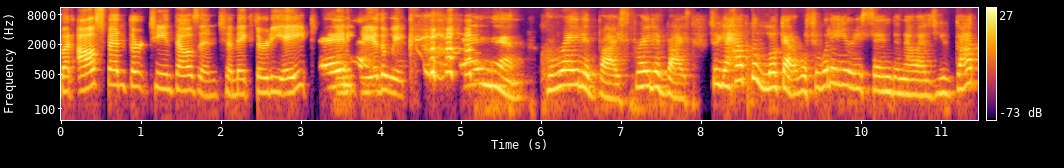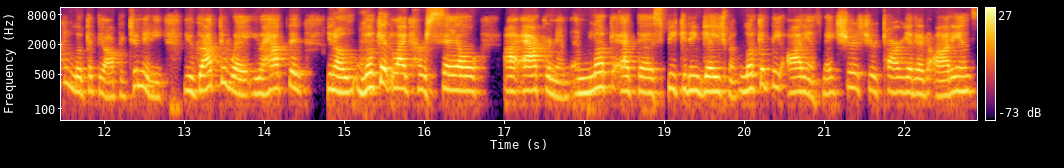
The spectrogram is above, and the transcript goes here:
but I'll spend 13,000 to make 38 Amen. any day of the week. Amen. Great advice. Great advice. So you have to look at it. Well, so what I hear you saying, Dannella, is you've got to look at the opportunity. You got to wait. You have to, you know, look at like her sale uh, acronym and look at the speaking engagement. Look at the audience. Make sure it's your targeted audience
